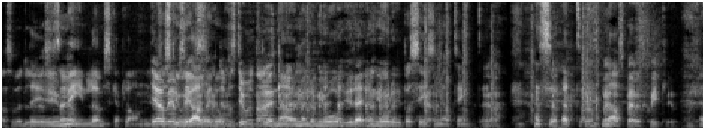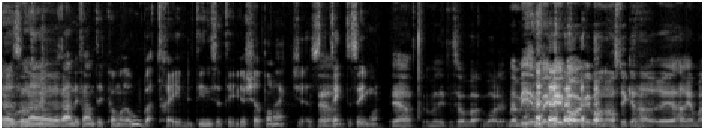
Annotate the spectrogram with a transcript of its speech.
Alltså vad du Det är ju säga? min lömska plan. Det Ja, men förstod precis. ju aldrig Det de. förstod inte Nej. Nej men de gjorde ju det. De gjorde ju precis som jag tänkte. Ja. Så att Spelar när, spelet skickligt. alltså när Randy Framtid kommer, oh vad trevligt initiativ, jag köper en aktie. Så Ja. tänkte Simon. Ja, men lite så var, var det. Men vi, vi, vi, var, vi var några stycken här, här hemma.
